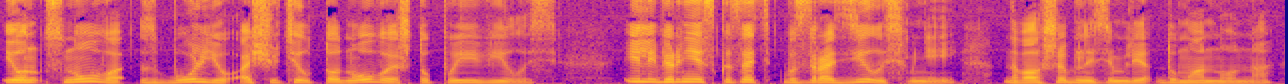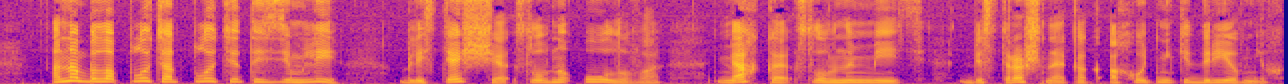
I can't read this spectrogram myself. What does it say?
и он снова с болью ощутил то новое, что появилось. Или, вернее сказать, возродилось в ней, на волшебной земле Думанона. Она была плоть от плоти этой земли – блестящая, словно олово, мягкая, словно медь, бесстрашная, как охотники древних,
